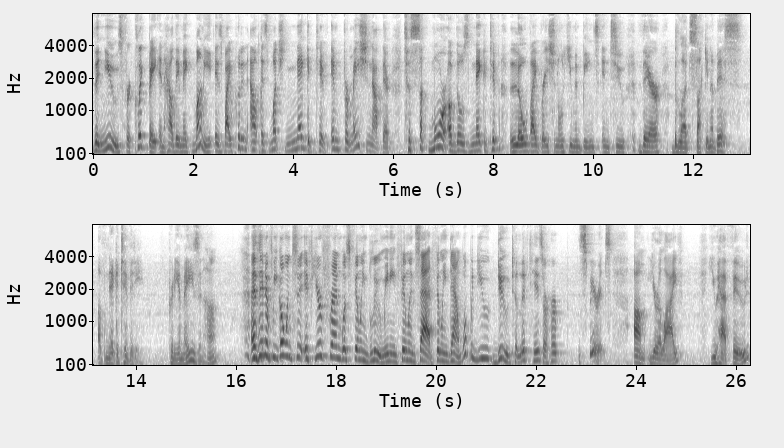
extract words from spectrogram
the news for clickbait and how they make money is by putting out as much negative information out there to suck more of those negative, low vibrational human beings into their blood sucking abyss of negativity. Pretty amazing, huh? And then if we go into if your friend was feeling blue, meaning feeling sad, feeling down, what would you do to lift his or her spirits. Um, you're alive, you have food,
